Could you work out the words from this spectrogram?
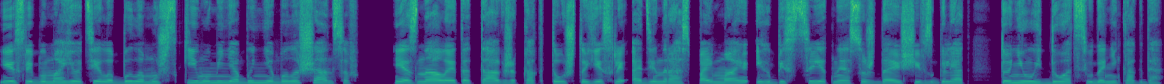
Если бы мое тело было мужским, у меня бы не было шансов. Я знала это так же, как то, что если один раз поймаю их бесцветный осуждающий взгляд, то не уйду отсюда никогда.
